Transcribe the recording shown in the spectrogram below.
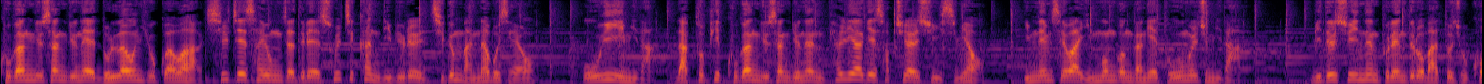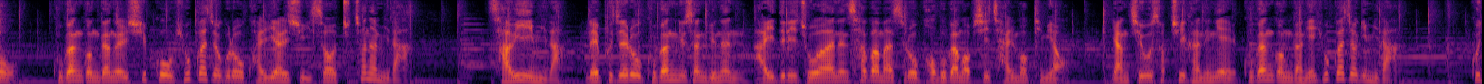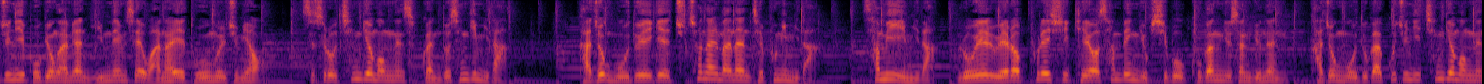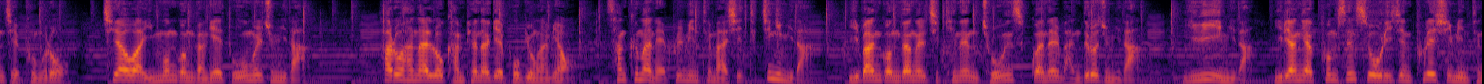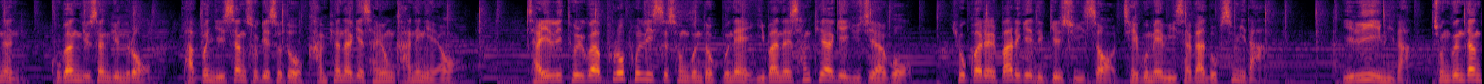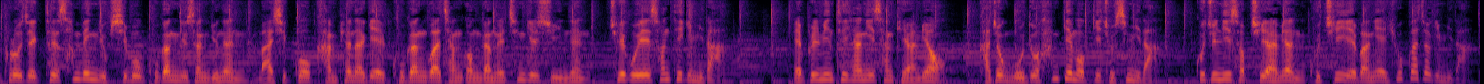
구강유산균의 놀라운 효과와 실제 사용자들의 솔직한 리뷰를 지금 만나보세요. 5위입니다. 락토핏 구강유산균은 편리하게 섭취할 수 있으며 입냄새와 잇몸 건강에 도움을 줍니다. 믿을 수 있는 브랜드로 맛도 좋고 구강 건강을 쉽고 효과적으로 관리할 수 있어 추천합니다. 4위입니다. 레프제로 구강유산균은 아이들이 좋아하는 사과 맛으로 거부감 없이 잘 먹히며 양치 후 섭취 가능해 구강 건강에 효과적입니다. 꾸준히 복용하면 입냄새 완화에 도움을 주며 스스로 챙겨 먹는 습관도 생깁니다. 가족 모두에게 추천할 만한 제품입니다. 3위입니다. 로엘 웨러 프레쉬 케어 365 구강 유산균은 가족 모두가 꾸준히 챙겨 먹는 제품으로 치아와 잇몸 건강에 도움을 줍니다. 하루 한 알로 간편하게 복용하며 상큼한 애플민트 맛이 특징입니다. 입안 건강을 지키는 좋은 습관을 만들어줍니다. 2위입니다. 일양약품 센스 오리진 프레쉬 민트는 구강유산균으로 바쁜 일상 속에서도 간편하게 사용 가능해요. 자일리톨과 프로폴리스 성분 덕분에 입안을 상쾌하게 유지하고 효과를 빠르게 느낄 수 있어 재구매 위사가 높습니다. 1위입니다. 종근당 프로젝트 365 구강유산균은 맛있고 간편하게 구강과 장 건강을 챙길 수 있는 최고의 선택입니다. 애플민트 향이 상쾌하며 가족 모두 함께 먹기 좋습니다. 꾸준히 섭취하면 구취 예방에 효과적입니다.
